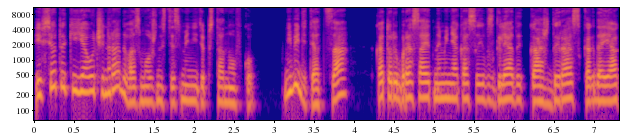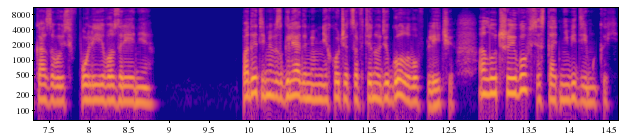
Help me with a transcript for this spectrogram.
И все таки я очень рада возможности сменить обстановку, не видеть отца, который бросает на меня косые взгляды каждый раз, когда я оказываюсь в поле его зрения. Под этими взглядами мне хочется втянуть голову в плечи, а лучше и вовсе стать невидимкой.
